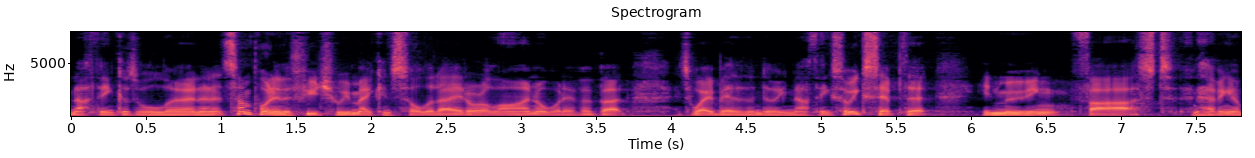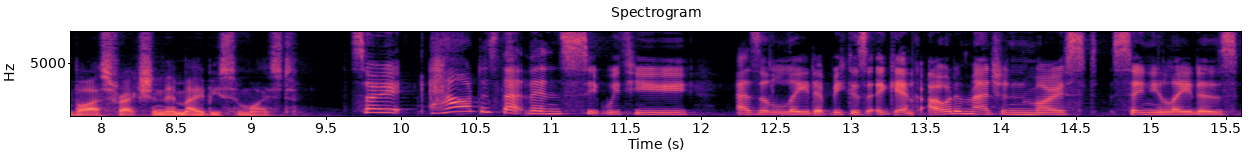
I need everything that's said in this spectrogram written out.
nothing because we'll learn learn. And at some point in the future, we may consolidate or align or whatever, but it's way better than doing nothing. So accept that in moving fast and having a bias for action, there may be some waste. So, how does that then sit with you as a leader? Because again, I would imagine most senior leaders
